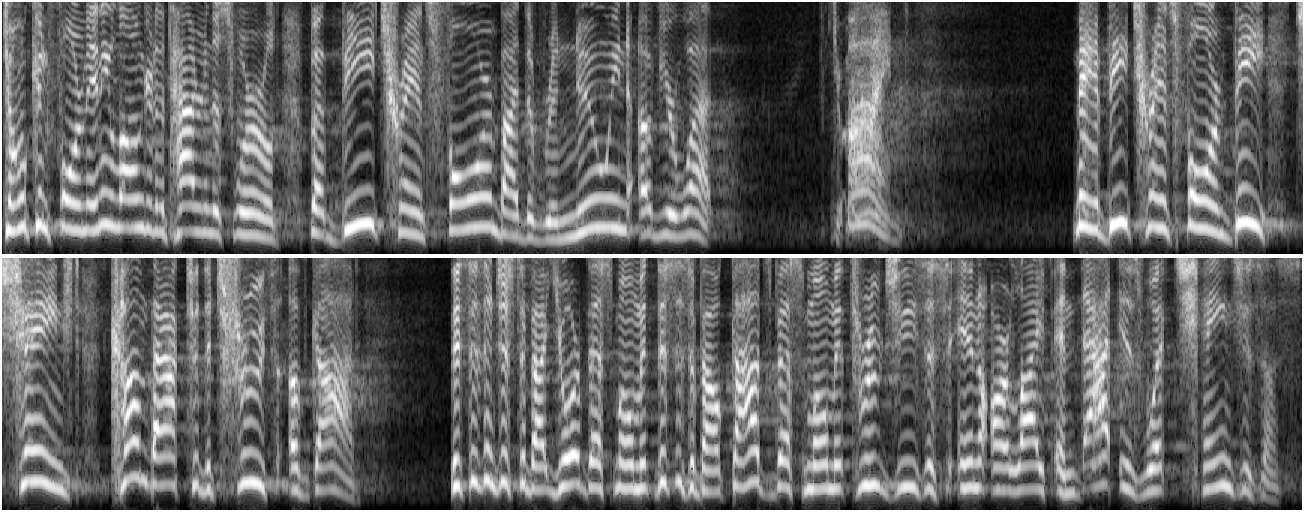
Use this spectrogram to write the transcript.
Don't conform any longer to the pattern of this world, but be transformed by the renewing of your what? Your mind. Man, be transformed, be changed, come back to the truth of God. This isn't just about your best moment, this is about God's best moment through Jesus in our life, and that is what changes us.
